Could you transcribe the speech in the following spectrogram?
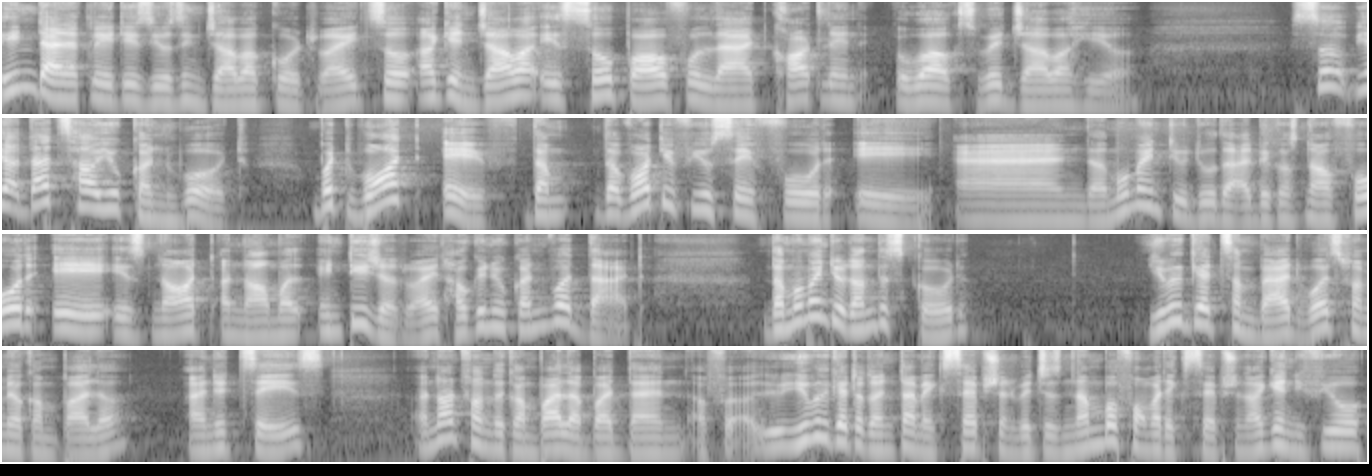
indirectly it is using Java code, right? So again, Java is so powerful that Kotlin works with Java here. So yeah, that's how you convert. But what if the, the what if you say 4a and the moment you do that because now 4a is not a normal integer, right? How can you convert that? The moment you run this code, you will get some bad words from your compiler and it says uh, not from the compiler but then uh, you will get a runtime exception which is number format exception again if you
